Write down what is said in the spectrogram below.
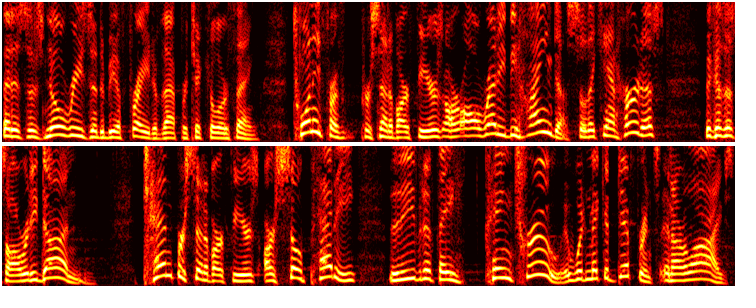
That is, there's no reason to be afraid of that particular thing. 20% of our fears are already behind us, so they can't hurt us because it's already done. 10% of our fears are so petty that even if they came true, it wouldn't make a difference in our lives.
